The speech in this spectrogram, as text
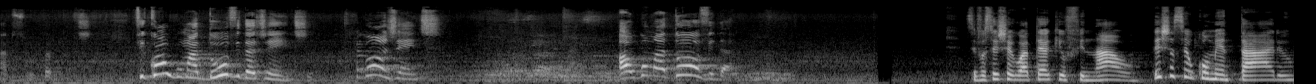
absolutamente. Ficou alguma dúvida, gente? Bom, gente. Alguma dúvida? Se você chegou até aqui o final, deixa seu comentário.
